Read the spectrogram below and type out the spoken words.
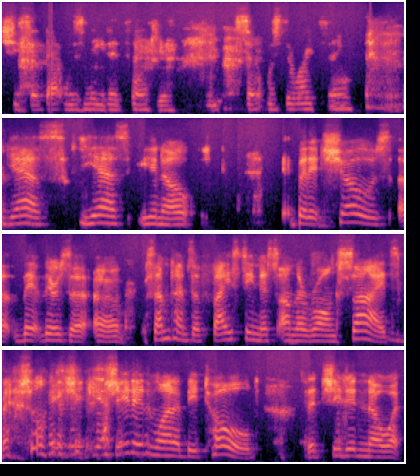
She said that was needed. Thank you. So it was the right thing. Yes, yes. You know, but it shows uh, that there's a, a sometimes a feistiness on the wrong side. Especially she, Yeah. she didn't want to be told that she didn't know what.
